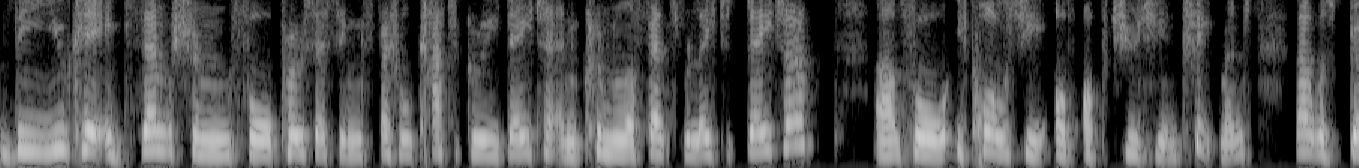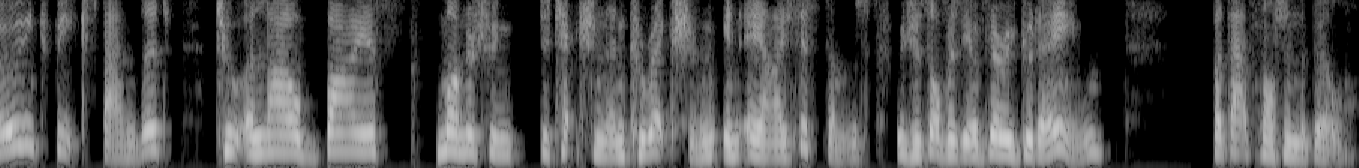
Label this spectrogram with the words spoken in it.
the uk exemption for processing special category data and criminal offence related data uh, for equality of opportunity and treatment that was going to be expanded to allow bias monitoring, detection, and correction in AI systems, which is obviously a very good aim, but that's not in the bill.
